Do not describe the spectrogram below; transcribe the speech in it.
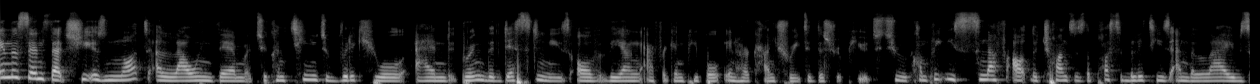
in the sense that she is not allowing them to continue to ridicule and bring the destinies of the young African people in her country to disrepute, to completely snuff out the chances, the possibilities, and the lives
